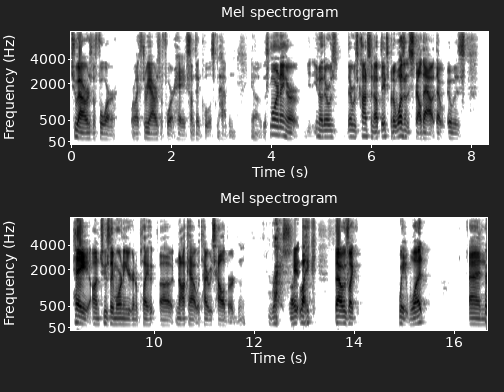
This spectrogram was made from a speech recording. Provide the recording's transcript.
two hours before or like three hours before. Hey, something cool is going to happen, you know, this morning, or you know, there was there was constant updates, but it wasn't spelled out that it was, hey, on Tuesday morning you're going to play uh, knockout with Tyrese Halliburton, right? Right, like that was like wait, what? And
